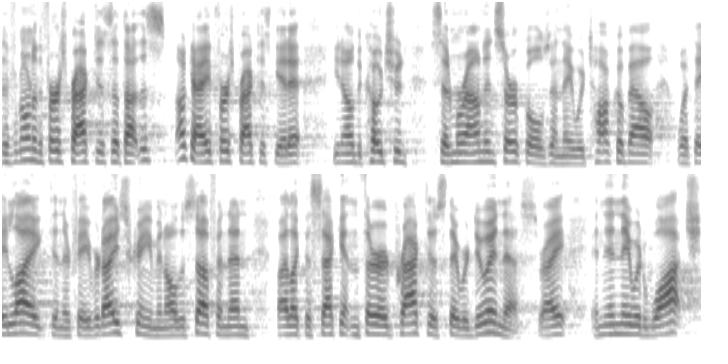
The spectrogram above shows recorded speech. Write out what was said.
if we're going to the first practice, I thought, this, okay, first practice, get it. You know, the coach would sit them around in circles, and they would talk about what they liked and their favorite ice cream and all this stuff. And then by like the second and third practice, they were doing this, right? And then they would watch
